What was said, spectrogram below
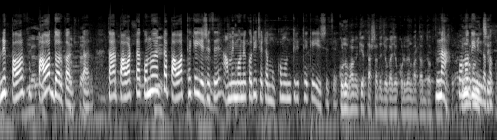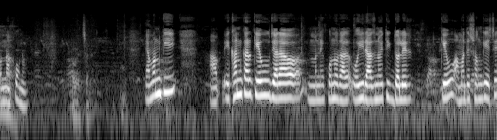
অনেক পাওয়ার পাওয়ার দরকার তার। তার পাওয়ারটা কোনো একটা পাওয়ার থেকেই এসেছে আমি মনে করি সেটা মুখ্যমন্ত্রীর থেকেই এসেছে। কোনোভাবে কি তার সাথে যোগাযোগ করবেন বা তার দপ্তর না কোনো দিন দেখা না কোনো। এমনকি এখানকার কেউ যারা মানে কোনো ওই রাজনৈতিক দলের কেউ আমাদের সঙ্গে এসে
